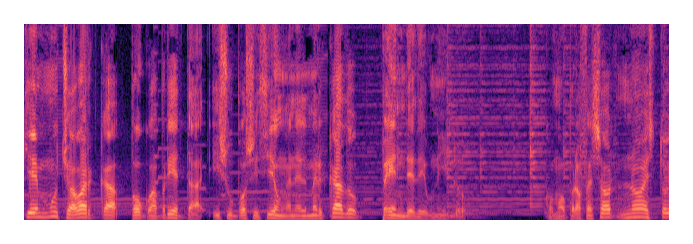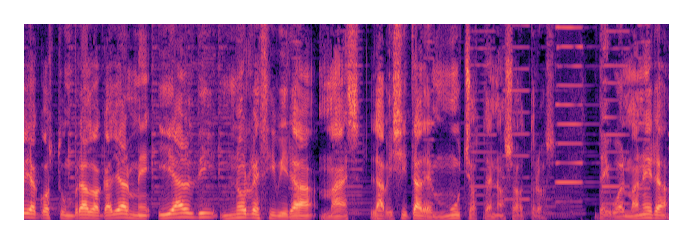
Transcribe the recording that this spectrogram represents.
quien mucho abarca, poco aprieta y su posición en el mercado pende de un hilo. Como profesor no estoy acostumbrado a callarme y Aldi no recibirá más la visita de muchos de nosotros. De igual manera,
